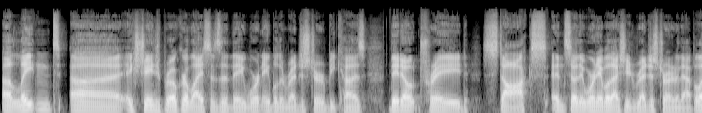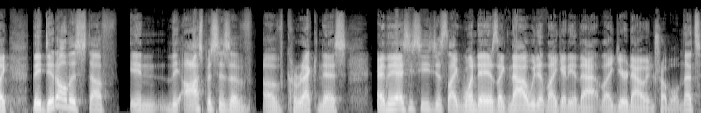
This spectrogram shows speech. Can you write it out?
a latent uh, exchange broker license that they weren't able to register because they don't trade stocks, and so they weren't able to actually register under that. But like they did all this stuff in the auspices of of correctness and the SEC just like one day is like, nah, we didn't like any of that. Like you're now in trouble. And that's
